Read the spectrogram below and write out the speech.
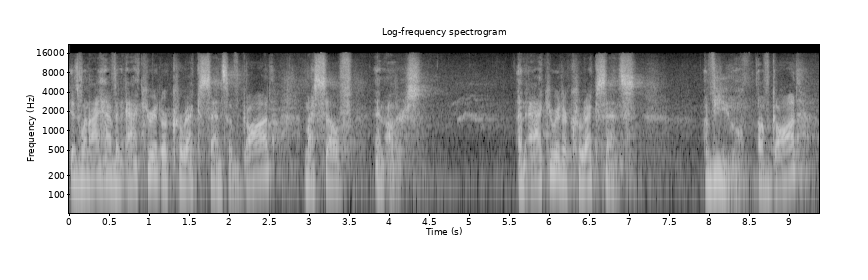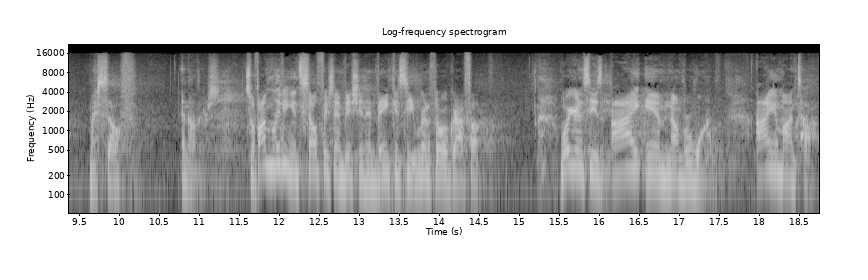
is when I have an accurate or correct sense of God, myself, and others. An accurate or correct sense a view of God, myself, and others. So if I'm living in selfish ambition and vain conceit, we're going to throw a graph up. What you're going to see is I am number one. I am on top.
